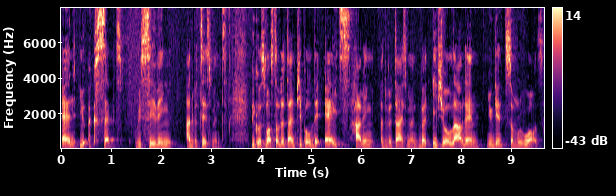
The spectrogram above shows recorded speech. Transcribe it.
and you accept receiving advertisement. Because most of the time people they hate having advertisement. But if you allow them you get some rewards.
